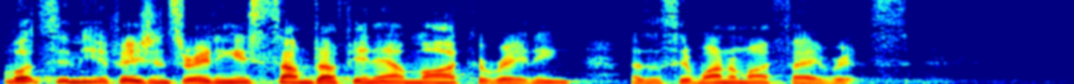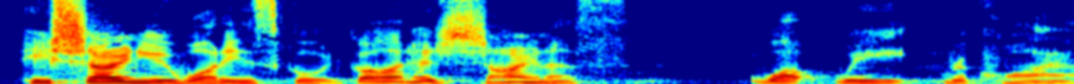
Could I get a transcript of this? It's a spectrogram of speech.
what's in the Ephesians reading, is summed up in our Micah reading. As I said, one of my favourites. He's shown you what is good. God has shown us what we require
